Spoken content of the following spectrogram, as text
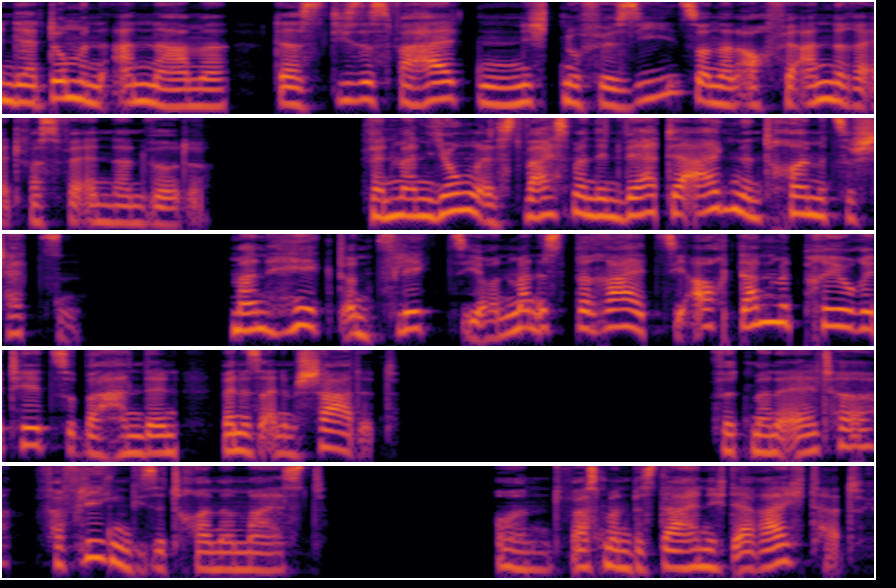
In der dummen Annahme, dass dieses Verhalten nicht nur für sie, sondern auch für andere etwas verändern würde. Wenn man jung ist, weiß man den Wert der eigenen Träume zu schätzen. Man hegt und pflegt sie und man ist bereit, sie auch dann mit Priorität zu behandeln, wenn es einem schadet. Wird man älter, verfliegen diese Träume meist. Und was man bis dahin nicht erreicht hat,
